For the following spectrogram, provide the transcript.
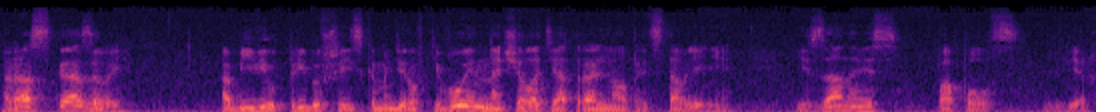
«Рассказывай», — объявил прибывший из командировки воин начало театрального представления, и занавес пополз вверх.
